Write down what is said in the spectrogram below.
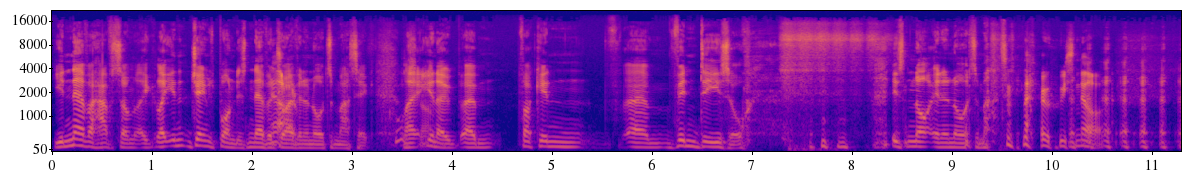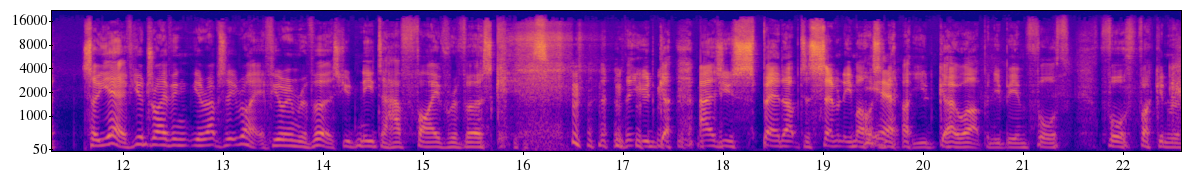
You never have some like like James Bond is never No, driving an automatic. Like you know, um, fucking um, Vin Diesel is not in an automatic. No, he's not. So yeah, if you're driving, you're absolutely right. If you're in reverse, you'd need to have five reverse gears. that you'd go as you sped up to 70 miles Yeah. an hour, you'd go up and you'd be in fourth, fourth fucking reverse.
